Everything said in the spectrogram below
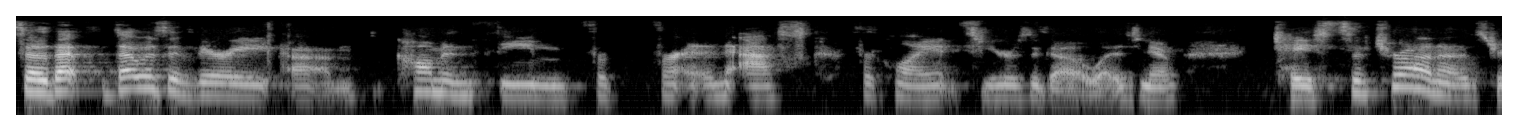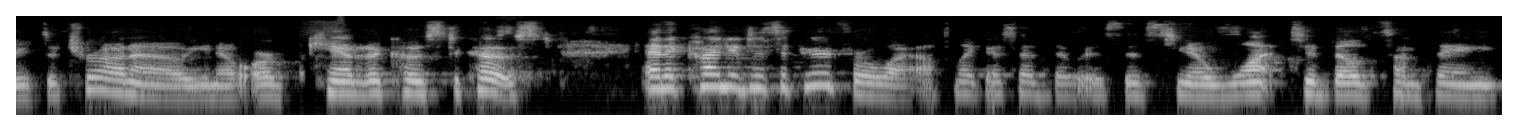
So that that was a very um, common theme for for an ask for clients years ago was you know tastes of Toronto, streets of Toronto, you know, or Canada coast to coast and it kind of disappeared for a while like i said there was this you know want to build something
